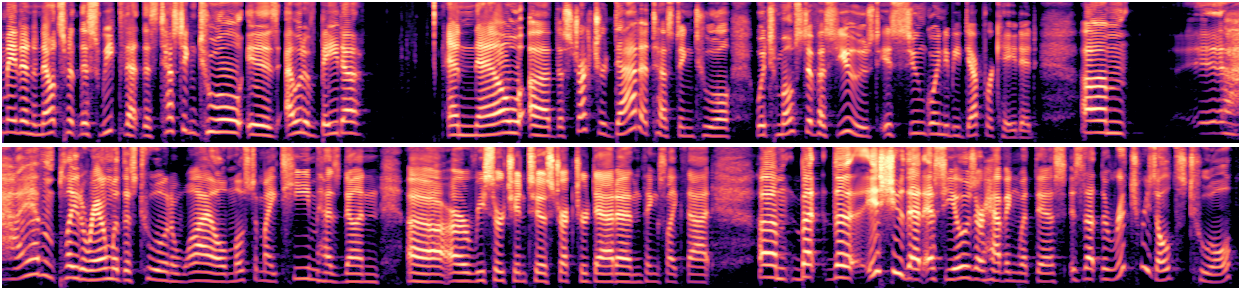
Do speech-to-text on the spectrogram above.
made an announcement this week that this testing tool is out of beta and now uh, the structured data testing tool, which most of us used, is soon going to be deprecated. Um, I haven't played around with this tool in a while. Most of my team has done uh, our research into structured data and things like that. Um, but the issue that SEOs are having with this is that the rich results tool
